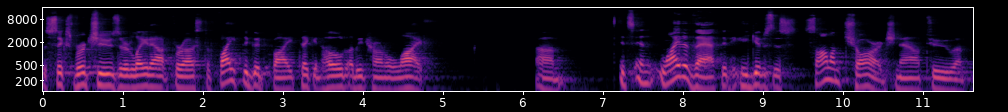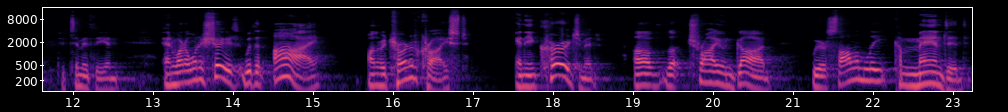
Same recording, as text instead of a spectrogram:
the six virtues that are laid out for us, to fight the good fight, taking hold of eternal life. Um, it's in light of that that he gives this solemn charge now to, uh, to Timothy. And, and what I want to show you is with an eye on the return of Christ and the encouragement of the triune God, we are solemnly commanded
